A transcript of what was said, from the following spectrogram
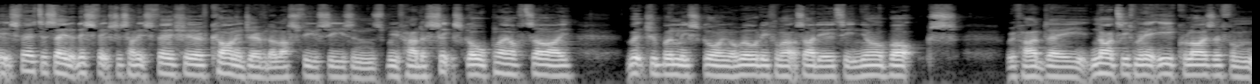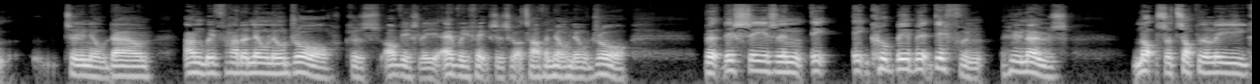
It's fair to say that this fixture's had its fair share of carnage over the last few seasons. We've had a six goal playoff tie, Richard Brindley scoring a worldie from outside the 18 yard box. We've had a 90th minute equaliser from 2 0 down, and we've had a nil nil draw because obviously every fixture's got to have a nil nil draw. But this season, it, it could be a bit different. Who knows? Not so top of the league,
